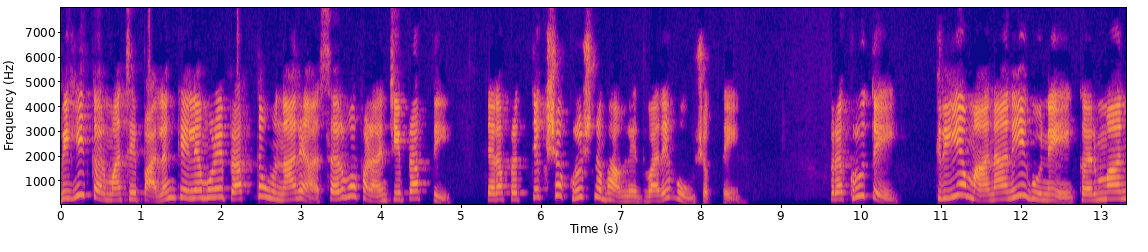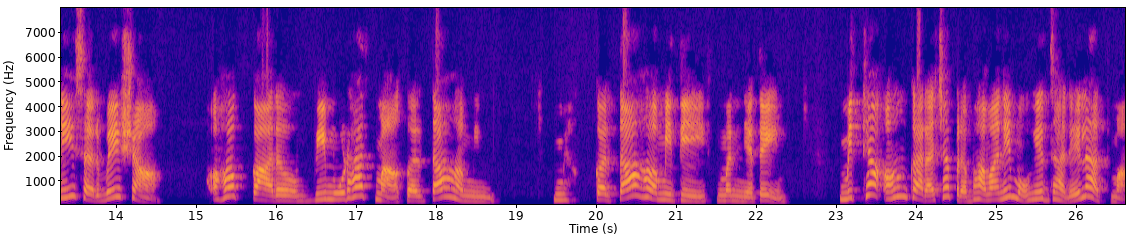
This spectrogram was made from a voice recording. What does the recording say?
विहित कर्माचे पालन केल्यामुळे प्राप्त होणाऱ्या सर्व फळांची प्राप्ती त्याला प्रत्यक्ष कृष्ण भावनेद्वारे होऊ शकते. प्रकृते क्रियमानानी गुणे कर्मानी सर्वेशा अहकार विमूढात्मा करताहमी करताहमिती मन्यते. मिथ्या अहंकाराच्या प्रभावाने मोहित झालेला आत्मा.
